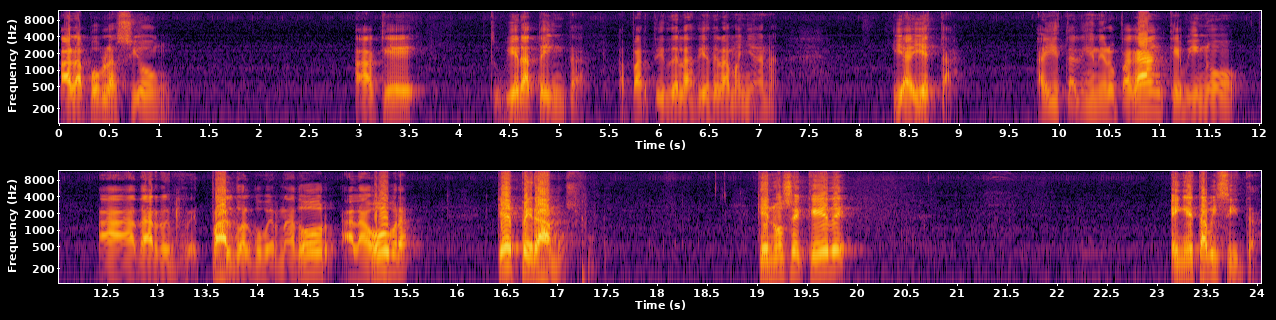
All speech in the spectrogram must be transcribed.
a la población a que estuviera atenta a partir de las 10 de la mañana y ahí está. Ahí está el ingeniero Pagán, que vino a dar el respaldo al gobernador, a la obra. ¿Qué esperamos? Que no se quede en esta visita,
